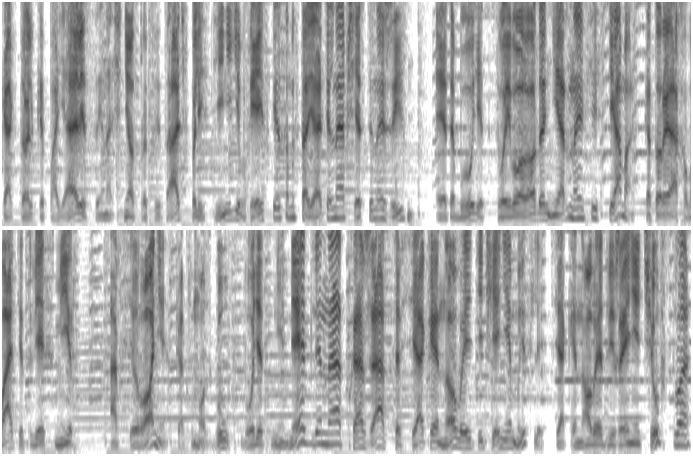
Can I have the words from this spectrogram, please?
как только появится и начнет процветать в Палестине еврейская самостоятельная общественная жизнь. Это будет своего рода нервная система, которая охватит весь мир. А в Сионе, как в мозгу, будет немедленно отражаться всякое новое течение мысли, всякое новое движение чувства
